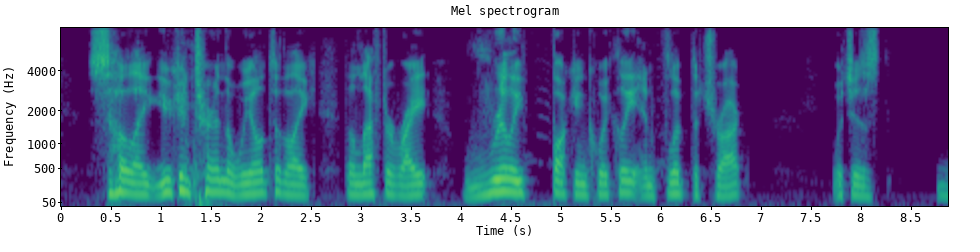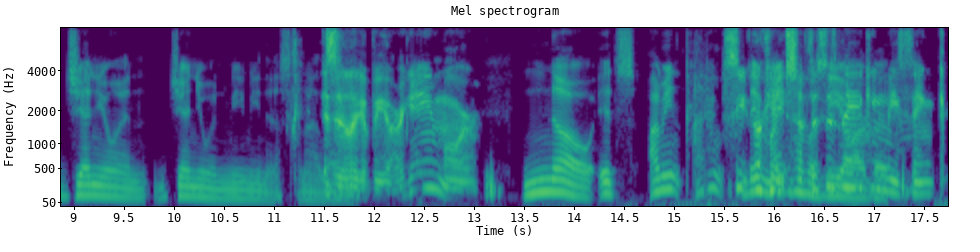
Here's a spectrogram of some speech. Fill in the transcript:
so like you can turn the wheel to like the left or right really fucking quickly and flip the truck, which is genuine genuine meminess. And I is it it. like a VR game or? No, it's. I mean, I don't see. Okay, so this a is VR, making but... me think.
